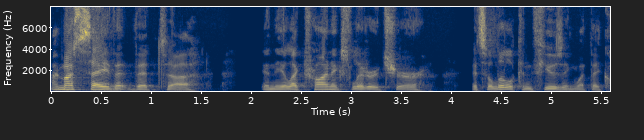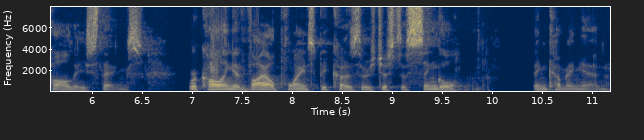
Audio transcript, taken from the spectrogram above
I must say that, that uh, in the electronics literature, it's a little confusing what they call these things. We're calling it Weyl points because there's just a single thing coming in.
